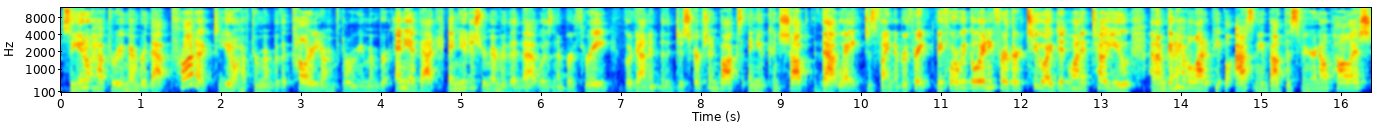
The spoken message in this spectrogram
So you don't have to remember that product. You don't have to remember the color. You don't have to remember any of that. And you just remember that that was number three, go down into the description box and you can shop that way. Just find number three. Before we go any further too, I did want to tell you, and I'm going to have a lot of people ask me about this fingernail polish.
